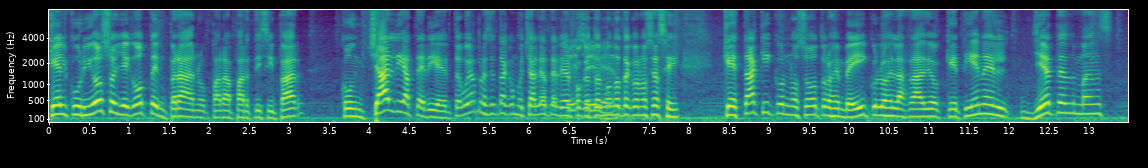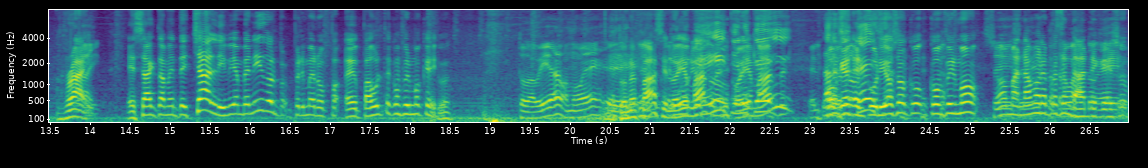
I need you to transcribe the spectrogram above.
que el curioso llegó temprano para participar con Charlie Atelier. Te voy a presentar como Charlie Atelier porque todo el mundo te conoce así. Que está aquí con nosotros en Vehículos en la Radio, que tiene el Gentleman's Ride. Exactamente. Charlie, bienvenido. El primero, eh, Paul te confirmó que iba. Todavía, vamos a ver. Esto no es eh, fácil, hoy es martes. El, porque el curioso confirmó. Nos mandamos representantes que eso.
